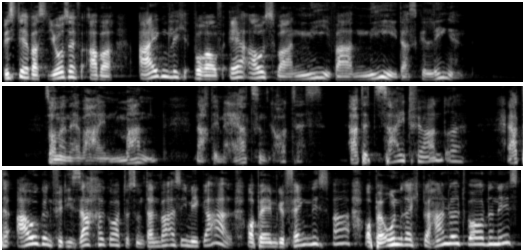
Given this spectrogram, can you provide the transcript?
Wisst ihr, was Josef aber eigentlich, worauf er aus war, nie, war nie das Gelingen, sondern er war ein Mann nach dem Herzen Gottes. Er hatte Zeit für andere. Er hatte Augen für die Sache Gottes und dann war es ihm egal, ob er im Gefängnis war, ob er unrecht behandelt worden ist,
